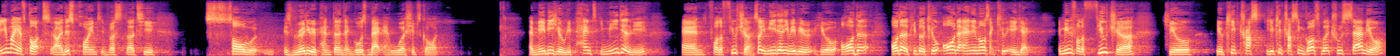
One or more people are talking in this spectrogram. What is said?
You might have thought uh, at this point in verse 30, Saul is really repentant and goes back and worships God. And maybe he'll repent immediately and for the future. So immediately, maybe he'll order, order the people to kill all the animals and kill Agag. And maybe for the future, he'll he'll keep, trust, he'll keep trusting God's word through Samuel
